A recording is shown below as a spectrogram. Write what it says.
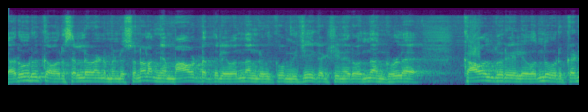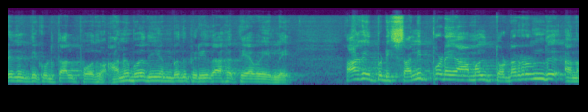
கரூருக்கு அவர் செல்ல வேண்டும் என்று சொன்னால் அங்கே மாவட்டத்தில் வந்து அங்கே இருக்கும் விஜய் கட்சியினர் வந்து அங்குள்ள காவல்துறையில் வந்து ஒரு கடிதத்தை கொடுத்தால் போதும். அனுமதி என்பது பெரியதாக தேவையில்லை. ஆக இப்படி சலிப்படையாமல் தொடர்ந்து அந்த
